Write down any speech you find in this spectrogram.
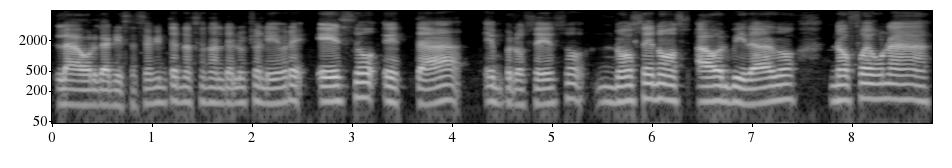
la Organización Internacional de Lucha Libre, eso está en proceso, no se nos ha olvidado, no fue una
